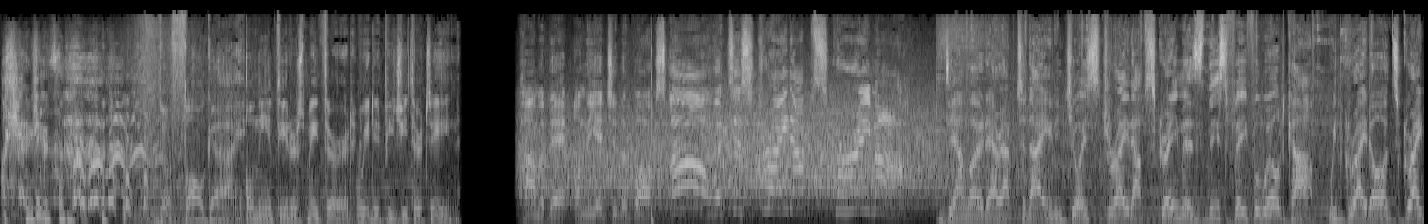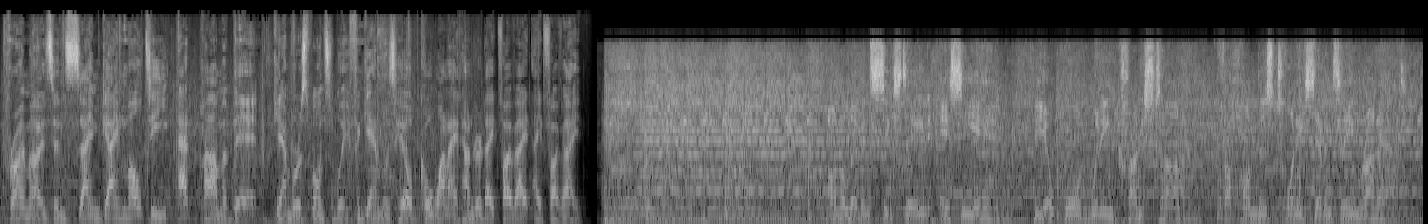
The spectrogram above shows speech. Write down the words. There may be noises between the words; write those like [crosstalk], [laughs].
[laughs] The Fall Guy. Only in theaters May 3rd. Rated PG-13. Palmerbet on the edge of the box. Oh, it's a straight up screamer! Download our app today and enjoy straight up screamers this FIFA World Cup with great odds, great promos, and same game multi at Palmerbet. Gamble responsibly. For gamblers' help, call 1 800 858 858. on 1116 SEN, E the award winning crunch time for Honda's 2017 run out.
